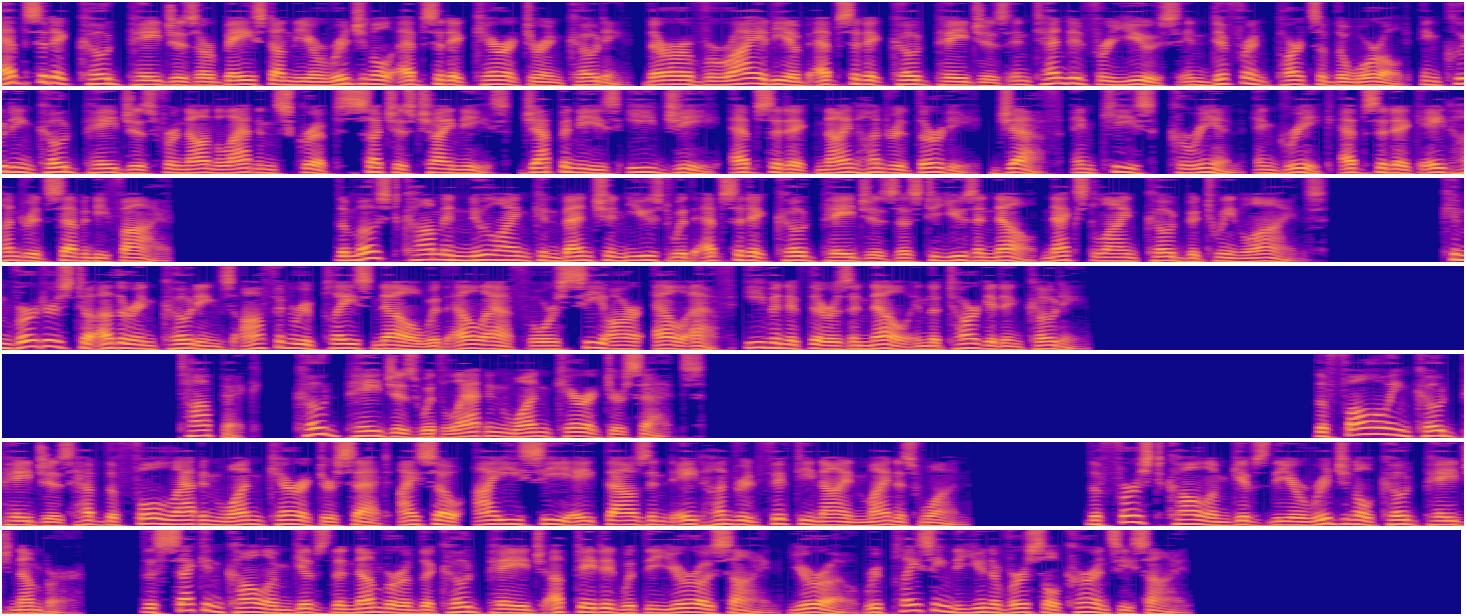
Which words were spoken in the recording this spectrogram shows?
EBCDIC code pages are based on the original EBCDIC character encoding. There are a variety of EBCDIC code pages intended for use in different parts of the world, including code pages for non-Latin scripts such as Chinese, Japanese e.g., EBCDIC 930, JEF, and Korean, and Greek EBCDIC 875. The most common newline convention used with EBCDIC code pages is to use a NEL next line code between lines. Converters to other encodings often replace NEL with LF or CR, LF, even if there is a NEL in the target encoding. Code pages with Latin 1 character sets The following code pages have the full Latin 1 character set ISO, IEC 8859-1. The first column gives the original code page number. The second column gives the number of the code page updated with the euro sign euro replacing the universal currency sign.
